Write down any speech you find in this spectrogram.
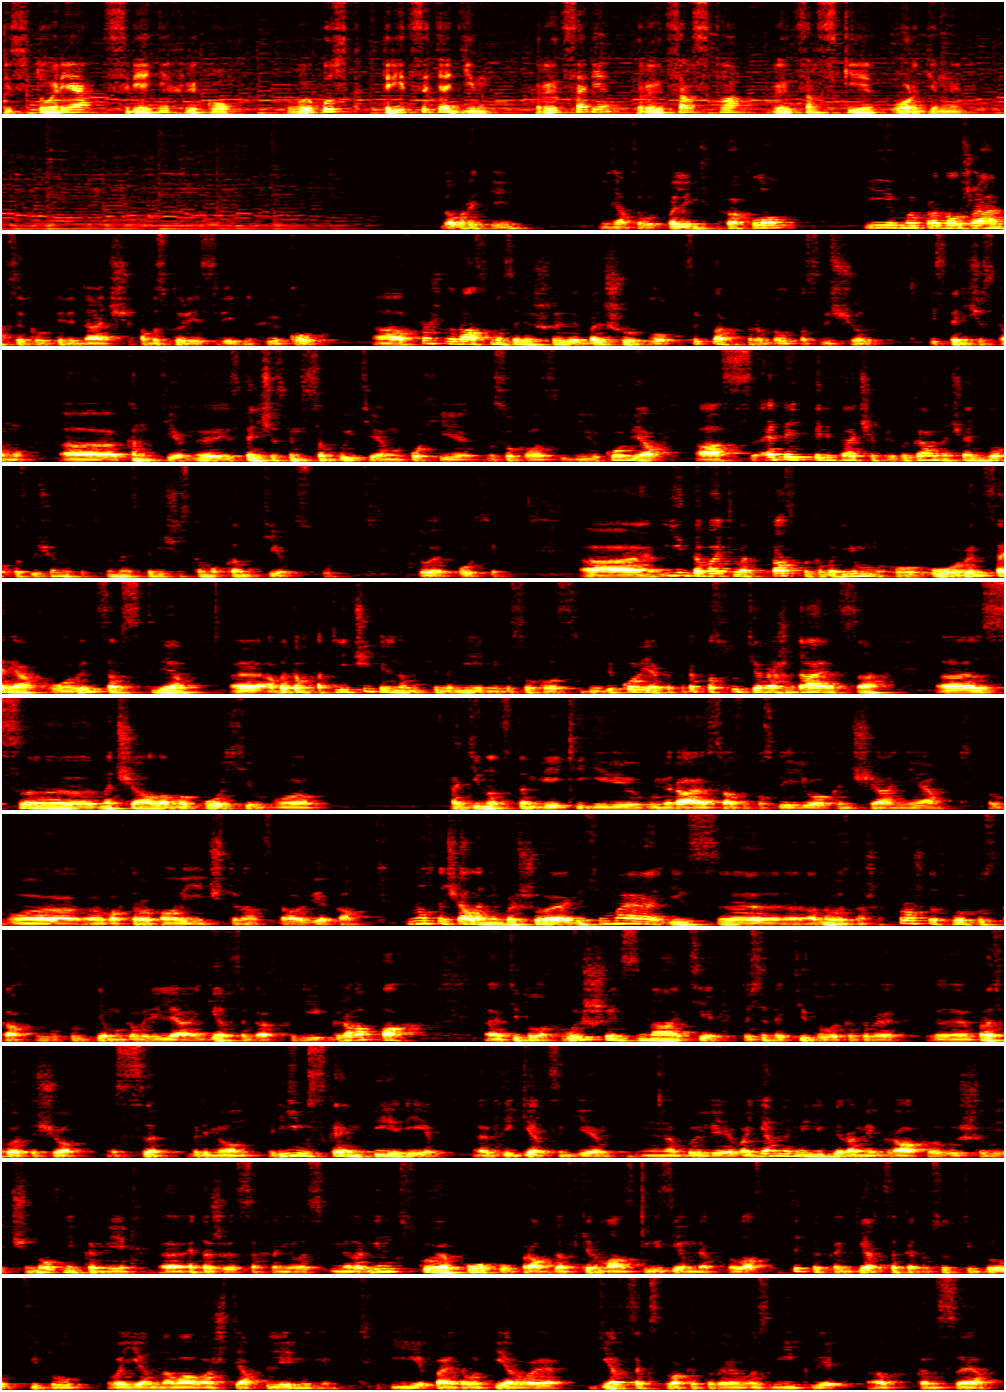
История средних веков. Выпуск 31. Рыцари, рыцарство, рыцарские ордены. Добрый день. Меня зовут Валентин Хохлов. И мы продолжаем цикл передач об истории средних веков. А, в прошлый раз мы завершили большой блок цикла, который был посвящен историческому, а, э, историческим событиям эпохи Высокого Средневековья. А с этой передачи предлагаю начать блок, посвященный, собственно, историческому контексту той эпохи. А, и давайте в этот раз поговорим о, рыцарях, о рыцарстве, э, об этом отличительном феномене Высокого Средневековья, который, по сути, рождается э, с началом эпохи в XI веке и умирая сразу после ее окончания в, во второй половине XIV века. Но сначала небольшое резюме из э, одного из наших прошлых выпусков, где мы говорили о герцогах и графах, титулах высшей знати, то есть это титулы, которые э, происходят еще с времен Римской империи, э, где герцоги были военными лидерами, графы высшими чиновниками. Это же сохранилось в мировингскую эпоху, правда в германских землях была специфика. Герцог это все-таки был титул военного вождя племени. И поэтому первые герцогства, которые возникли в конце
